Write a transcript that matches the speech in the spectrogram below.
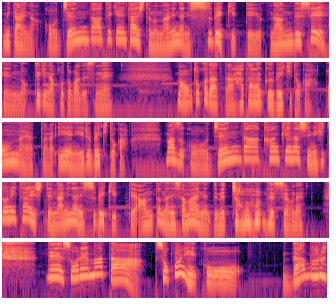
みたいな、こう、ジェンダー的に対しての何々すべきっていう、なんでせえへんの、的な言葉ですね。まあ男だったら働くべきとか、女やったら家にいるべきとか、まずこう、ジェンダー関係なしに人に対して何々すべきってあんた何様やねんってめっちゃ思うんですよね。で、それまた、そこにこう、ダブル、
